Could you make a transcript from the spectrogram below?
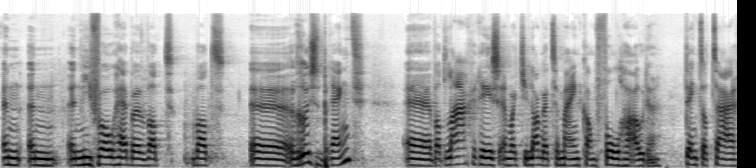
een, een, een niveau hebben wat, wat uh, rust brengt, wat lager is en wat je lange termijn kan volhouden. Ik denk dat daar,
